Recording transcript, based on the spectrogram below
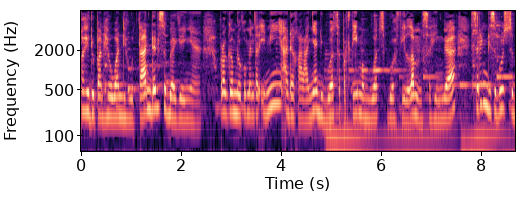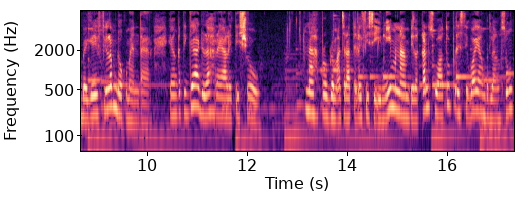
kehidupan hewan di hutan, dan sebagainya. Program dokumenter ini ada kalanya dibuat seperti membuat sebuah film, sehingga sering disebut sebagai film dokumenter. Yang ketiga adalah reality show. Nah, program acara televisi ini menampilkan suatu peristiwa yang berlangsung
